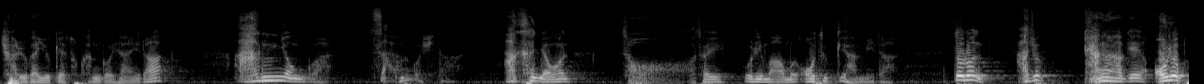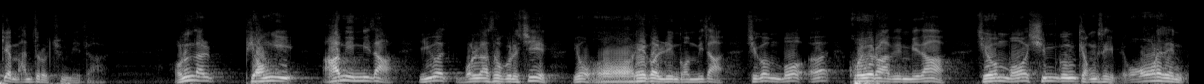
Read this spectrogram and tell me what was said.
혈과 육에 속한 것이 아니라 악령과 싸우는 것이다. 악한 영은 서서히 우리 마음을 어둡게 합니다. 또는 아주 강하게 어렵게 만들어 줍니다. 어느 날 병이 암입니다. 이거 몰라서 그렇지 이거 오래 걸린 겁니다. 지금 뭐 어? 고혈압입니다. 지금 뭐 심근경색입니다. 오래된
